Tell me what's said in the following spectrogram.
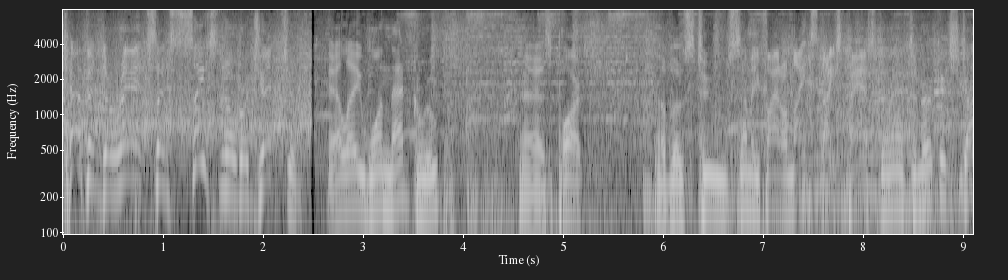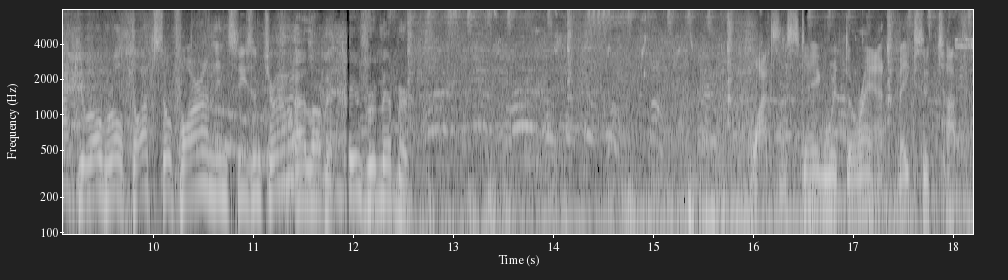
Kevin Durant, sensational rejection. LA won that group as part of those two semifinal nights. Nice pass, Durant to Nurkic. Doc, your overall thoughts so far on in-season tournament? I love it. Here's remember. Watson staying with Durant, makes it tough,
